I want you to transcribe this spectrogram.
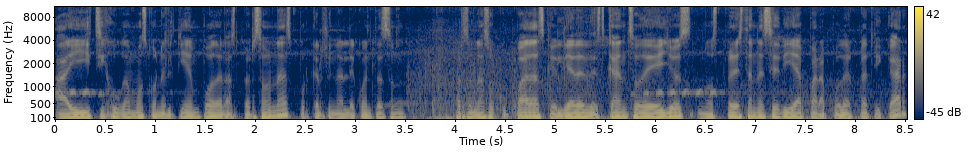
ahí sí jugamos con el tiempo de las personas, porque al final de cuentas son personas ocupadas que el día de descanso de ellos nos prestan ese día para poder platicar.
